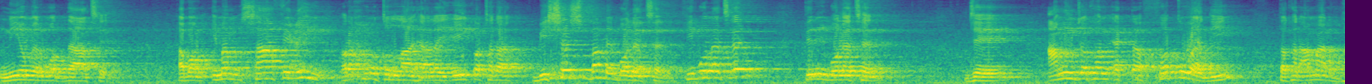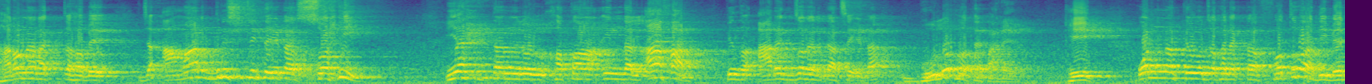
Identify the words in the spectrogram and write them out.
নিয়মের মধ্যে আছে এবং ইমাম শাফিঈ রহমতুল্লাহ আলাই এই কথাটা বিশেষভাবে বলেছেন। কি বলেছেন? তিনি বলেছেন যে, আমি যখন একটা ফতোয়া দিই, তখন আমার ধারণা রাখতে হবে যে আমার দৃষ্টিতে এটা সহি। ইয়াহতামিলুল খতা ইন্দাল আখার। কিন্তু আরেকজনের কাছে এটা ভুলও হতে পারে। ঠিক। অন্য কেউ যখন একটা ফতোয়া দিবেন,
